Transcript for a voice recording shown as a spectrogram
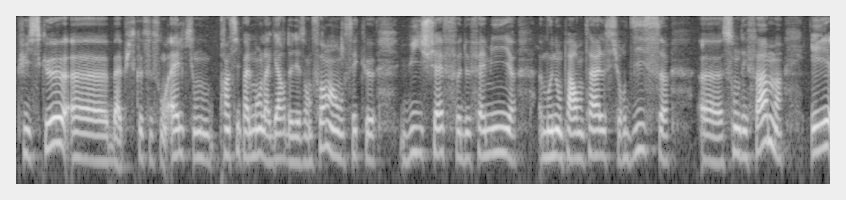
puisque, bah, puisque ce sont elles qui ont principalement la garde des enfants. Hein. On sait que 8 chefs de famille monoparentales sur 10 sont des femmes et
